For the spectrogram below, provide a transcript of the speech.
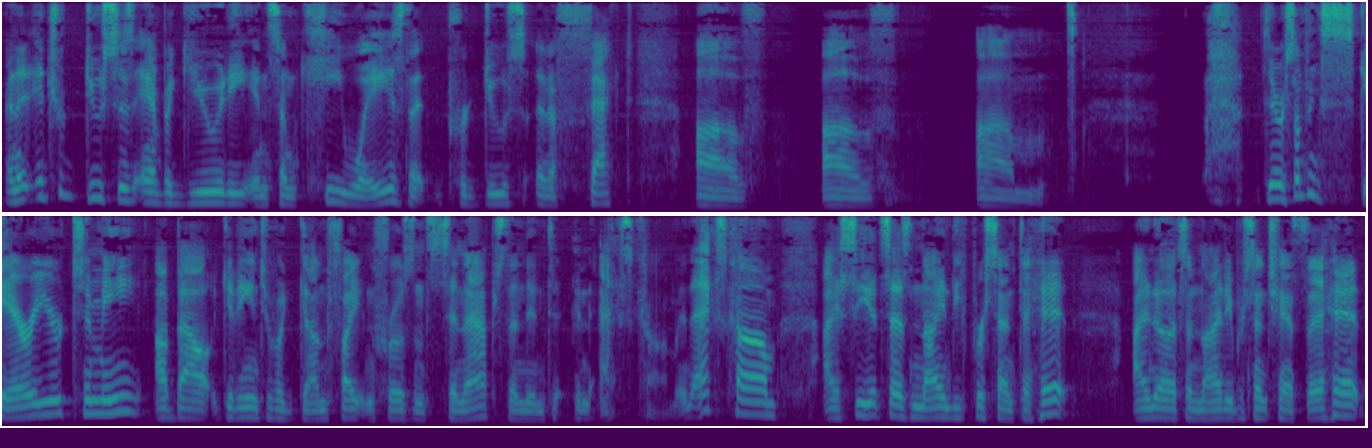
and it introduces ambiguity in some key ways that produce an effect of of um, there's something scarier to me about getting into a gunfight in Frozen Synapse than into, in XCOM. In XCOM, I see it says 90% to hit. I know it's a 90% chance to hit.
